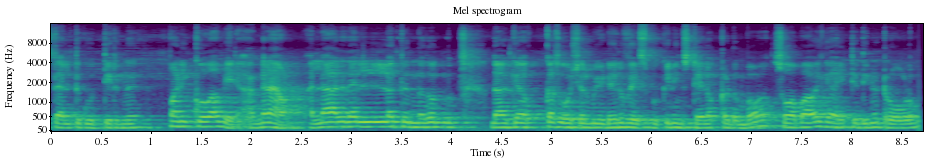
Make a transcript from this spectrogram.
സ്ഥലത്ത് കുത്തിരുന്ന് പണിക്കോവാൻ വരിക. അങ്ങനെ ആവണം അല്ലാതെ ഇതെല്ലാം തിന്നതൊന്നും ഇതാക്കിയൊക്കെ സോഷ്യൽ മീഡിയയിലും ഫേസ്ബുക്കിലും ഇൻസ്റ്റയിലും ഒക്കെ ഇടുമ്പോൾ സ്വാഭാവികമായിട്ട് ഇതിന് ട്രോളും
